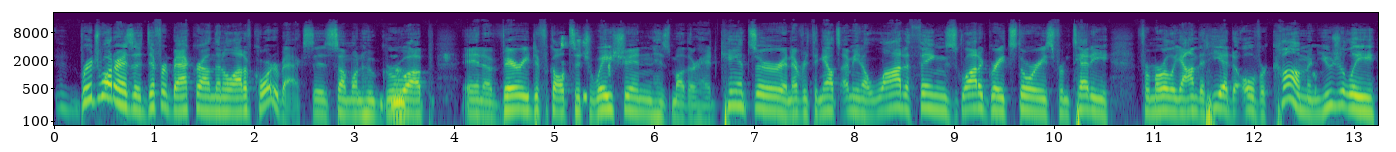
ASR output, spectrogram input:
Bridgewater has a different background than a lot of quarterbacks. Is someone who grew up in a very difficult situation. His mother had cancer and everything else. I mean, a lot of things, a lot of great stories from Teddy from early on that he had to overcome. And usually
